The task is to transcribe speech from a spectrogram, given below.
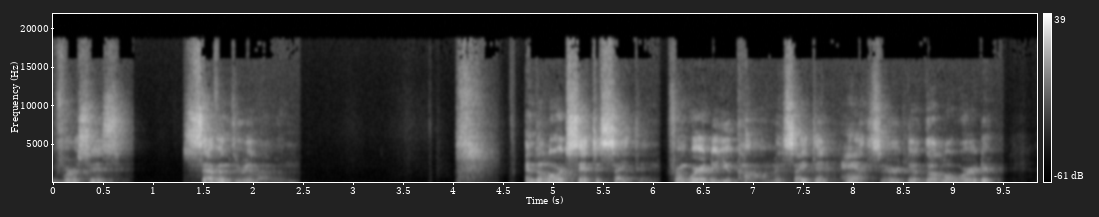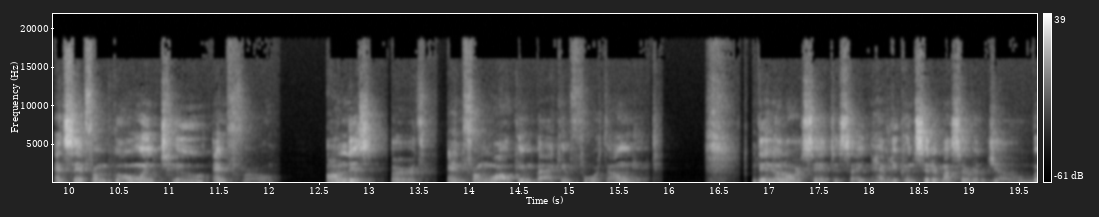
verses 7 through 11. And the Lord said to Satan, From where do you come? And Satan answered the Lord and said, From going to and fro on this earth and from walking back and forth on it. Then the Lord said to Satan, Have you considered my servant Job?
